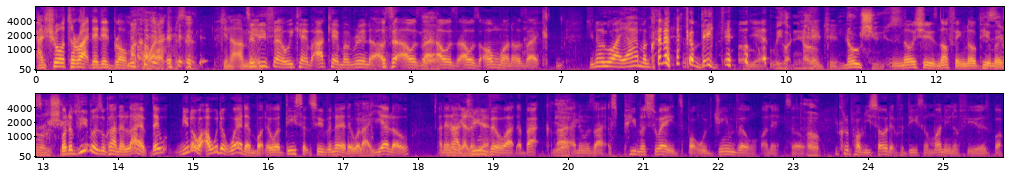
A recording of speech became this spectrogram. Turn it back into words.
And sure to right, they did blow my cover. Do you know what I mean? To be fair, we came. I came and ruined it. I was, I was like, I was, I was on one. I was like, do you know who I am? I'm kind of like a big deal. yeah. We got no no shoes. No shoes, nothing, no Pumas. Zero shoes. But the. Pumas were kind of live. They, you know what? I wouldn't wear them, but they were a decent souvenir. They were like yellow, and then Yeah, I had yellow, yeah. Dreamville at the back, like, Yeah. and it was like Puma suedes, but with Dreamville on it. So Oh. you could have probably sold it for decent money in a few years, but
